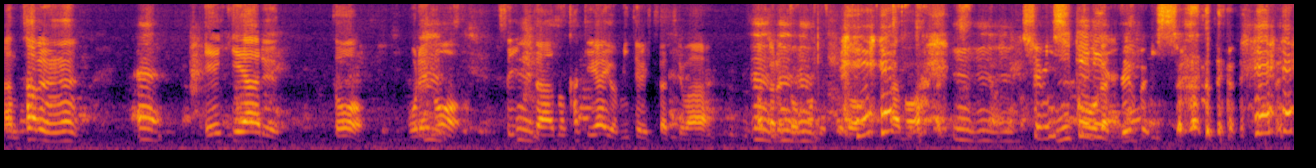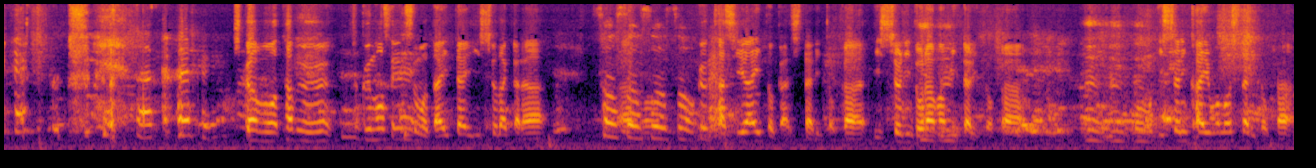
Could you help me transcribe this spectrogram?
あの多分う AKR と俺のツイッターの掛け合いを見てる人たちはわかると思うんですけど、あのん。うん。うんうん。趣味思考が全部一緒なん。だよね。しかも多分服のセンスも大体一緒だからそうそうそうそう。服貸し合いとかしたりとか一緒にドラマ見たりとか、うんうん。うん。一緒に買い物したりとか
